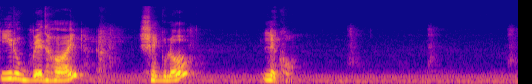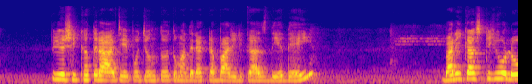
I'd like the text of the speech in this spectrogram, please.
কী রূপভেদ হয় সেগুলো লেখো। প্রিয় শিক্ষার্থীরা, আজ এ পর্যন্ত তোমাদের একটা বাড়ির কাজ দিয়ে দেই। বাড়ির কাজটি হলো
